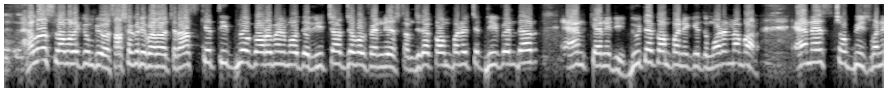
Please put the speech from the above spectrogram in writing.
হ্যালো আসসালামু আলাইকুম ভিউয়ার্স আশা করি ভালো আছেন। আজকে তীব্র গরমের মধ্যে রিচার্জেবল ফ্যান নিয়ে আসলাম, যেটা কোম্পানি হচ্ছে ডিফেন্ডার অ্যান্ড ক্যানেডি দুইটা কোম্পানি কিন্তু মডেল নাম্বার এনএস চব্বিশ মানে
